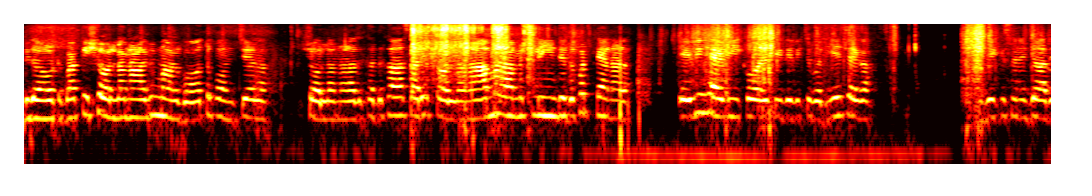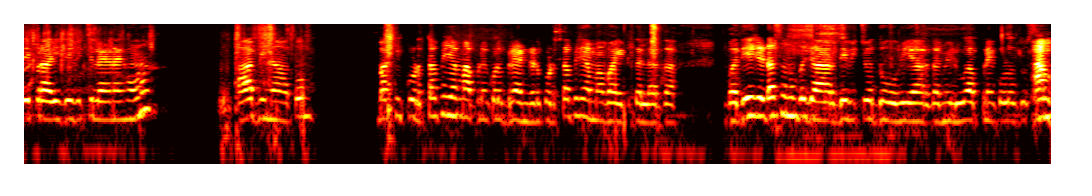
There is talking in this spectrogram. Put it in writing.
ਵਿਦਆਊਟ ਬਾਕੀ ਸ਼ਾਲਾਂ ਨਾਲ ਵੀ ਮਾਲ ਬਹੁਤ ਪਹੁੰਚਿਆਗਾ ਸ਼ਾਲਾਂ ਨਾਲ ਦਿਖਾ ਦਿਖਾ ਸਾਰੇ ਸ਼ਾਲਾਂ ਨਾਲ ਆਹ ਮਸ਼ਲੀਨ ਦੇ ਦੁਪੱਟਿਆਂ ਨਾਲ। ਇਹ ਵੀ ਹੈਵੀ ਕੁਆਲਿਟੀ ਦੇ ਵਿੱਚ ਵਧੀਆ ਚ ਹੈਗਾ। ਜੇ ਕਿਸੇ ਨੇ ਜ਼ਿਆਦਾ ਪ੍ਰਾਈਸ ਦੇ ਵਿੱਚ ਲੈਣਾ ਹੁਣ ਆ ਬਿਨਾ ਤੋਂ। ਬਾਕੀ ਕੁੜਤਾ ਪਜਾਮਾ ਆਪਣੇ ਕੋਲ branded kurta pajama white colour ਦਾ। ਵਧੀਆ ਜਿਹੜਾ ਤੁਹਾਨੂੰ ਬਾਜ਼ਾਰ ਦੇ ਵਿੱਚੋਂ 2000 ਦਾ ਮਿਲੂਗਾ ਆਪਣੇ ਕੋਲੋਂ ਤੁਸੀਂ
